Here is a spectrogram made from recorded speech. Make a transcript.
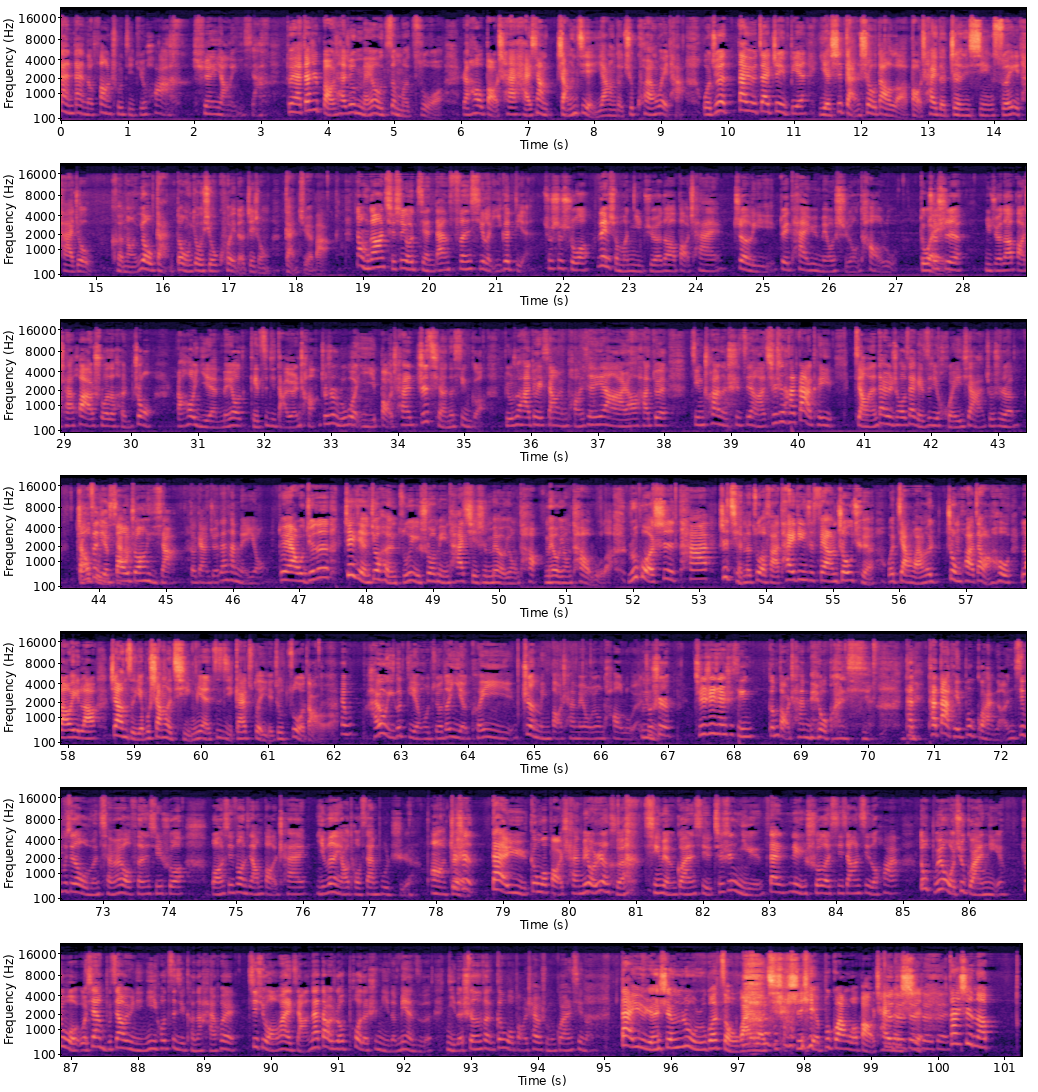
淡淡的放出几句话宣扬一下。对啊，但是宝钗就没有这么做，然后宝钗还像长姐一样的去宽慰她。我觉得黛玉在这边也是感受到了宝钗的真心，所以她就可能又感动又羞愧的这种感觉吧。那我们刚刚其实有简单分析了一个点，就是说为什么你觉得宝钗这里对黛玉没有使用套路？对，就是你觉得宝钗话说的很重。然后也没有给自己打圆场，就是如果以宝钗之前的性格，比如说她对湘云螃蟹宴啊，然后她对金钏的事件啊，其实她大可以讲完黛玉之后再给自己回一下，就是帮自己包装一下的感觉，但她没有。对啊，我觉得这点就很足以说明他其实没有用套，没有用套路了。如果是他之前的做法，他一定是非常周全。我讲完了重话，再往后捞一捞，这样子也不伤了情面，自己该做的也就做到了。哎，还有一个点，我觉得也可以证明宝钗没有用套路。哎，就是其实这件事情跟宝钗没有关系，他他大可以不管的。你记不记得我们前面有分析说？王熙凤讲宝钗一问摇头三不知，啊，就是黛玉跟我宝钗没有任何 亲缘关系。其实你在那里说了《西厢记》的话，都不用我去管你。就我我现在不教育你，你以后自己可能还会继续往外讲。那到时候破的是你的面子，你的身份跟我宝钗有什么关系呢？黛玉人生路如果走歪了，其实也不关我宝钗的事。对对对对。但是呢。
